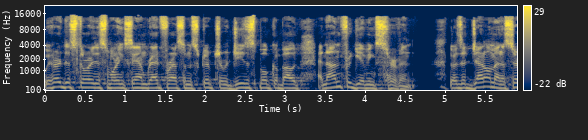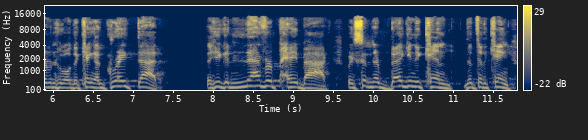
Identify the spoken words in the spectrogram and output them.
We heard this story this morning. Sam read for us some scripture where Jesus spoke about an unforgiving servant. There was a gentleman, a servant who owed the king a great debt that he could never pay back. But he's sitting there begging the king, to the king,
